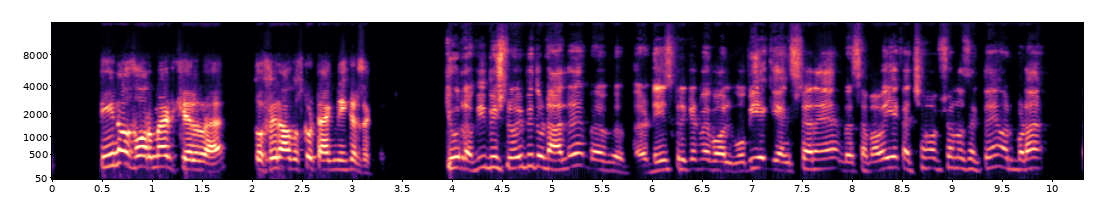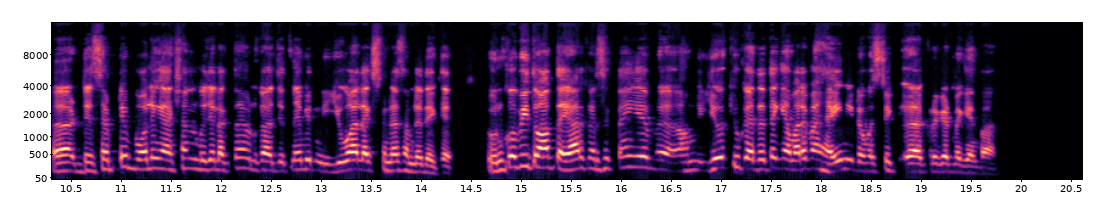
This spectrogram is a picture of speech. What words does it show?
तीनों फॉर्मेट खेल रहा है तो फिर आप उसको टैग नहीं कर सकते। क्यों रवि बिश्नोई भी तो डाल रहे हैं डेज़ क्रिकेट में बॉल वो भी एक यंगस्टर है सभा एक अच्छा ऑप्शन हो सकते हैं और बड़ा डिसेप्टिव बॉलिंग एक्शन मुझे लगता है उनका जितने भी युवा लेग स्पिनर्स हमने देखे उनको भी तो आप तैयार कर सकते हैं ये हम ये क्यों कह देते हैं कि हमारे पास है ही नहीं डोमेस्टिक क्रिकेट में गेंदबाज?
